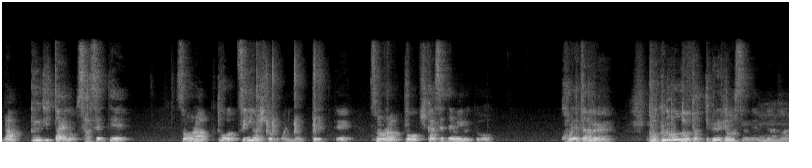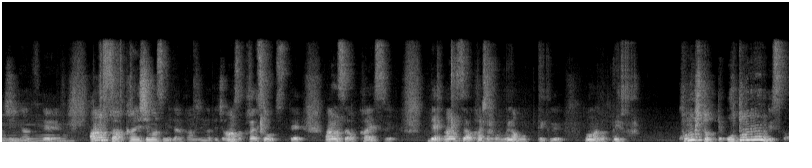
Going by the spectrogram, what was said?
ラップ自体をさせて、そのラップを次の人とかに持ってって、そのラップを聞かせてみると、これ多分、僕のことを歌ってくれてますよね、みたいな感じになって、アンサー返しますみたいな感じになって、じゃあアンサー返そうっつって、アンサーを返す。で、アンサーを返したところ俺が持ってく。どうなるかって、え、この人って大人なんですか？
